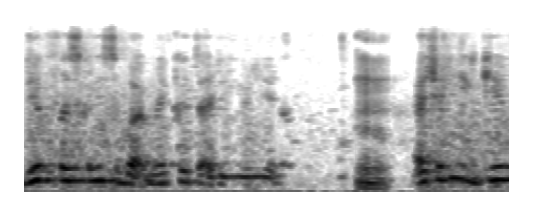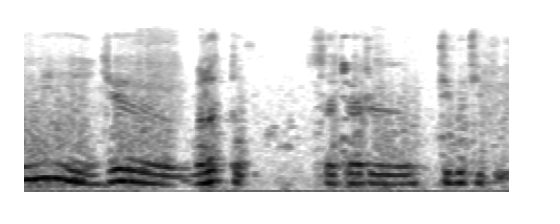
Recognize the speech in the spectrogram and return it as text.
dia first kali sebab mereka tak ada union. hmm. Actually game ni dia meletup secara tiba-tiba.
